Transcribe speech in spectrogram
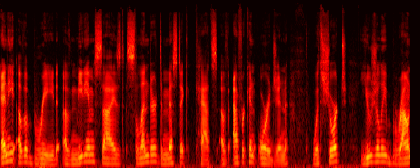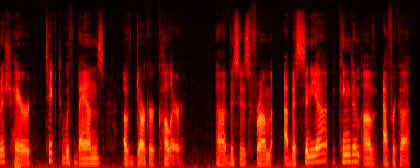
any of a breed of medium sized, slender domestic cats of African origin with short, usually brownish hair ticked with bands of darker color. Uh, this is from Abyssinia, the Kingdom of Africa.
